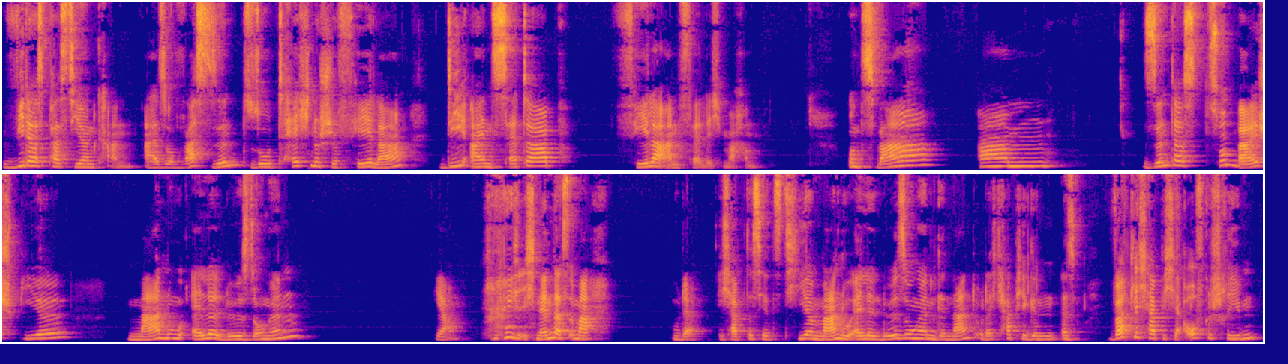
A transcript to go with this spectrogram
wie das passieren kann. Also was sind so technische Fehler, die ein Setup fehleranfällig machen? Und zwar ähm, sind das zum Beispiel manuelle Lösungen. Ja, ich nenne das immer oder ich habe das jetzt hier manuelle Lösungen genannt oder ich habe hier, also wörtlich habe ich hier aufgeschrieben,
